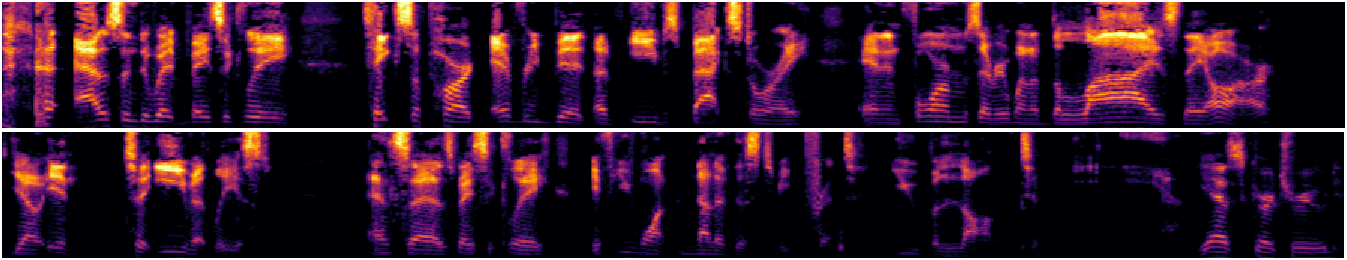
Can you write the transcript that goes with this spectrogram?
Addison DeWitt basically takes apart every bit of Eve's backstory and informs everyone of the lies they are, you know, in to Eve at least, and says basically, if you want none of this to be print, you belong to me. Yes, Gertrude.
